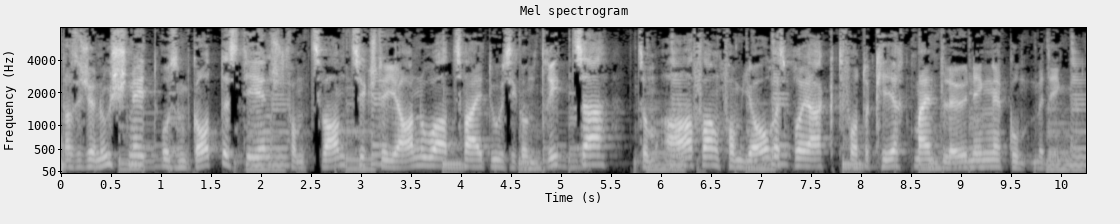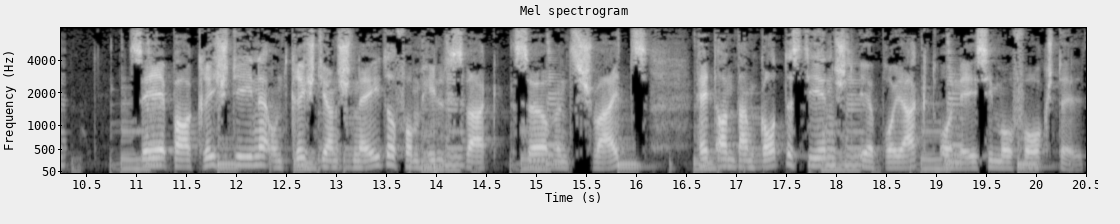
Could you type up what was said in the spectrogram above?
Das ist ein Ausschnitt aus dem Gottesdienst vom 20. Januar 2013 zum Anfang vom Jahresprojekt von der Kirchgemeinde Löningen-Gumpmedingen. Das Ehepaar Christine und Christian Schneider vom Hilfswerk Servants Schweiz hat an dem Gottesdienst ihr Projekt Onesimo vorgestellt.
